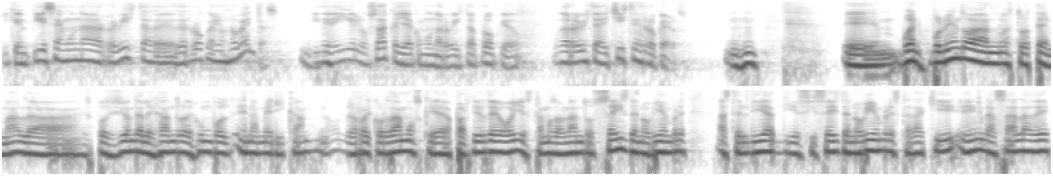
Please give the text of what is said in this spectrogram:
y que empieza en una revista de, rock en los noventas. Y de ahí lo saca ya como una revista propia, una revista de chistes rockeros. Eh, bueno, volviendo a nuestro tema, la exposición de Alejandro de Humboldt en América, ¿no? les recordamos que a partir de hoy, estamos hablando 6 de noviembre, hasta el día 16 de noviembre, estará aquí en la sala de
